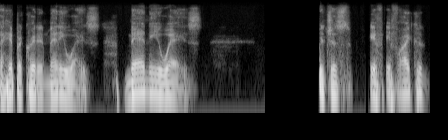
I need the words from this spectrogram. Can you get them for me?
a hypocrite in many ways, many ways. It just if if I could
